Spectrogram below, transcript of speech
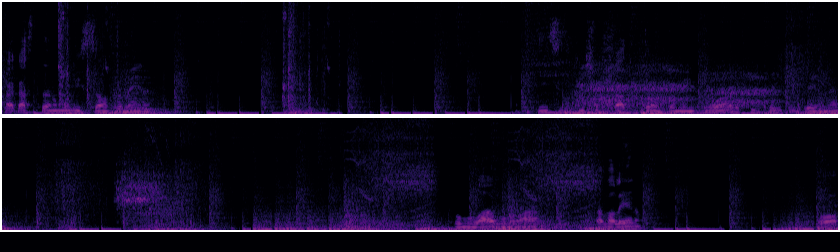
Ficar gastando munição também, né? Aqui tem esses bichos chatão também, voando que vem que vem, né? Vamos lá, vamos lá. Tá valendo? Ó.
